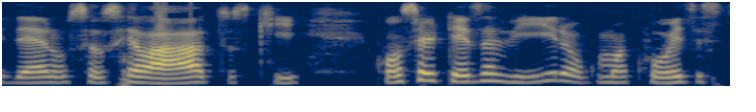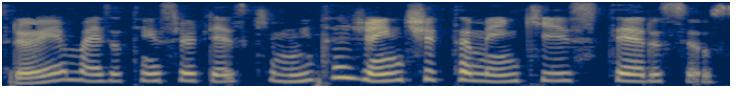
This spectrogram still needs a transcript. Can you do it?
que deram seus relatos, que com certeza viram alguma coisa estranha, mas eu tenho certeza que muita gente também quis ter os seus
